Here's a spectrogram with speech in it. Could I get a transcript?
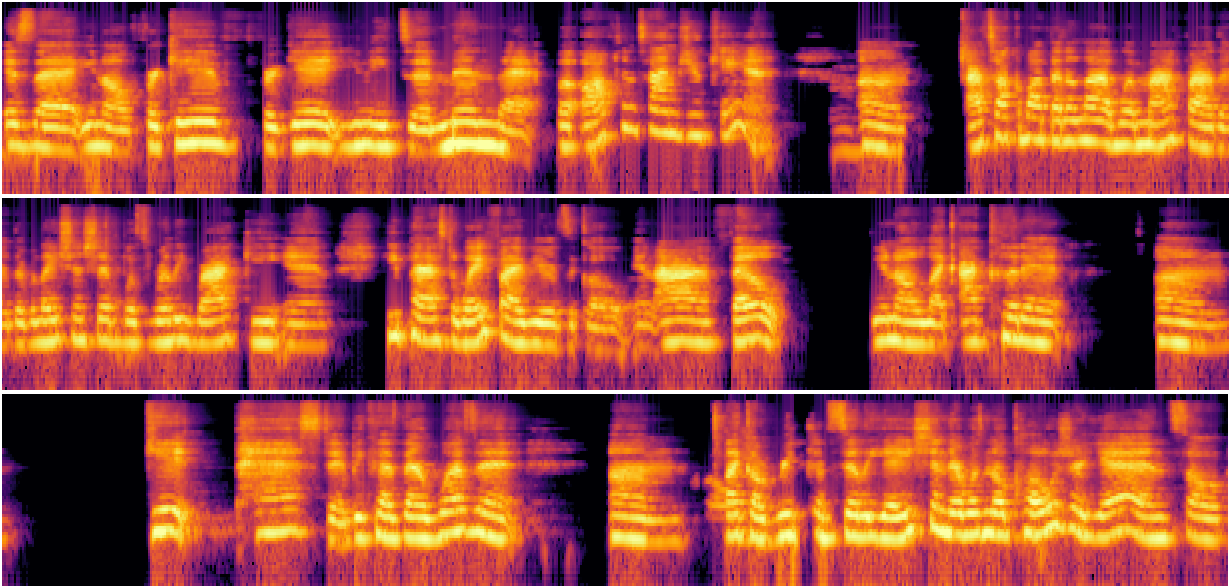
is that you know forgive, forget. You need to mend that, but oftentimes you can't. Mhm. Um, I talk about that a lot with my father. The relationship was really rocky, and he passed away five years ago. And I felt, you know, like I couldn't um, get past it because there wasn't um, like a reconciliation. There was no closure. Yeah, and so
